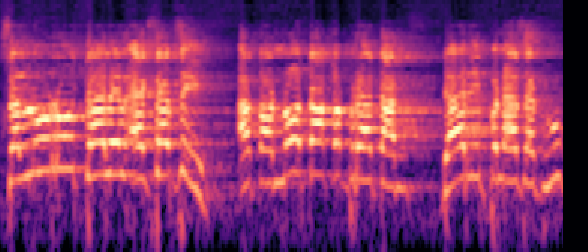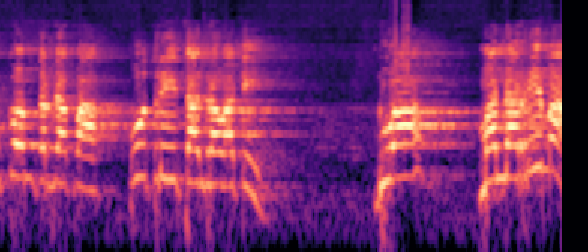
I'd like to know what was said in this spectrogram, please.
seluruh dalil eksepsi atau nota keberatan dari penasihat hukum terdakwa Putri Chandrawati. Dua, menerima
